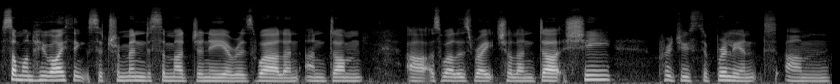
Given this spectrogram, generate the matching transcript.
someone who I think is a tremendous Imagineer as well, and, and um, uh, as well as Rachel. And uh, she produced a brilliant um,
